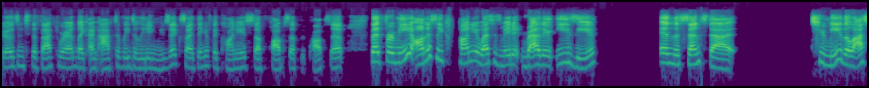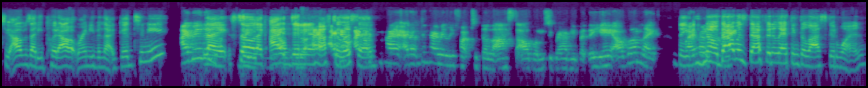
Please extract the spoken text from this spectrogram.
goes into the fact where like I'm actively deleting music. So I think if the Kanye stuff pops up, it pops up. But for me, honestly, Kanye West has made it rather easy in the sense that to me, the last few albums that he put out weren't even that good to me. I really like so like I didn't have to I listen. I don't, I, I don't think I really fucked with the last album super heavy, but the Ye album, like the, no, that was definitely I think the last good one.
